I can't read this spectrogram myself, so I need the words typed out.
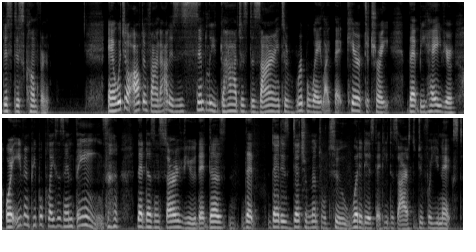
this discomfort? And what you'll often find out is it's simply God just desiring to rip away like that character trait, that behavior, or even people, places, and things that doesn't serve you, that does that that is detrimental to what it is that he desires to do for you next.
